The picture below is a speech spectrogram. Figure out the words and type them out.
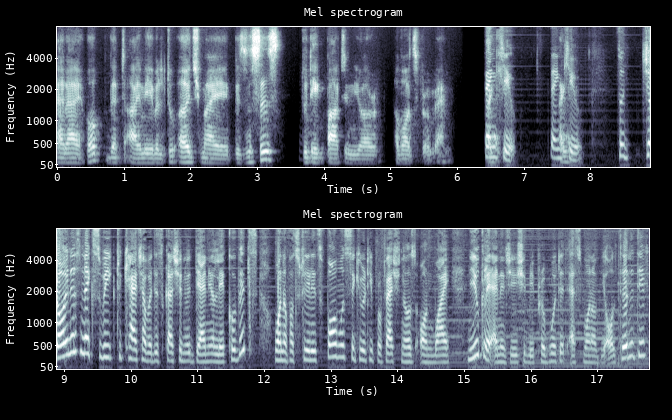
And I hope that I'm able to urge my businesses to take part in your awards program. Thank, Thank you. Thank, Thank you. So join us next week to catch our discussion with Daniel Lekowitz, one of Australia's foremost security professionals on why nuclear energy should be promoted as one of the alternative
